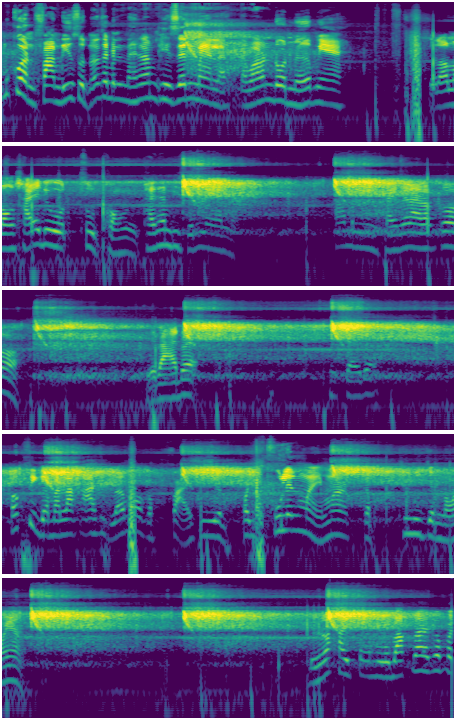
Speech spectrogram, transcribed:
เมื่อก่อนฟาร์มดีที่สุดน่าจะเป็นไททันพีเซนแมนแหละ แต่ว่ามันโดนเนิร์ฟไง เดี๋ยวเราลองใช้ดูสูตรของไททันพีเซนแมนถ้ามันใช้ไม่ได้แล้วก็เสียดายด้วยเสียใจด้วยท็อกซิกอะมันราคาถูกแล้วเหมาะกับสายทีแบบประยุกต์ผู้เล่นใหม่มากกับที่มีเจมน้อยอะ หรือถ้าใครเติมโลบักได้ก็ไป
